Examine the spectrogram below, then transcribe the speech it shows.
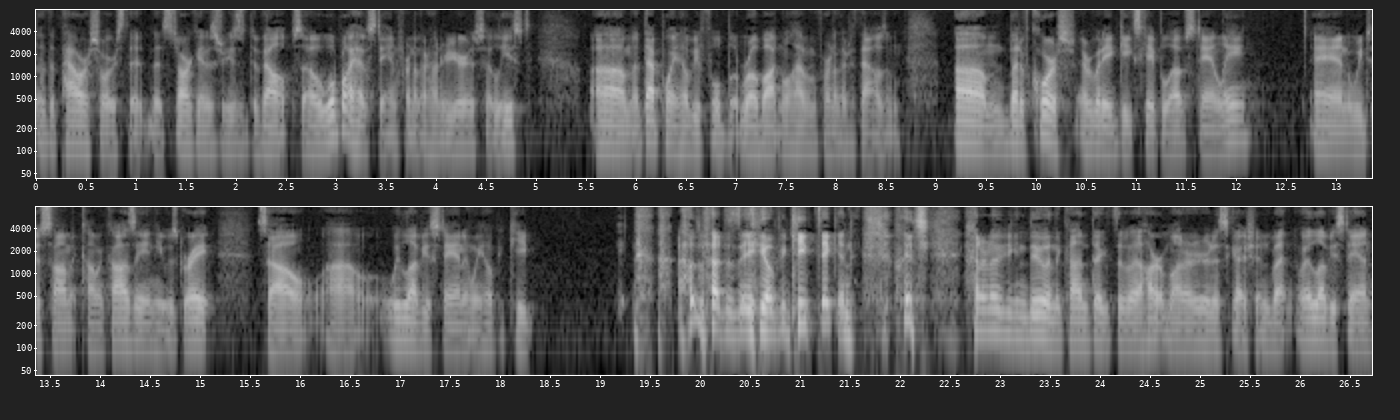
of the power source that, that Stark Industries has developed. So we'll probably have Stan for another hundred years at least. Um, at that point, he'll be full robot, and we'll have him for another thousand. Um, but of course, everybody at Geekscape loves Stan Lee and we just saw him at Comikaze, and he was great. So uh, we love you, Stan, and we hope you keep. I was about to say, hope you keep ticking, which I don't know if you can do in the context of a heart monitor discussion, but I love you, Stan.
